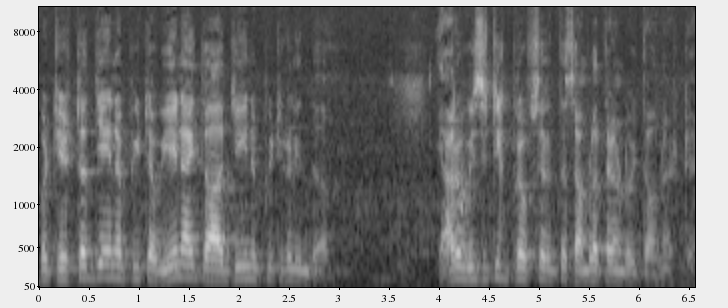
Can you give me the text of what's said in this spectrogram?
ಬಟ್ ಎಷ್ಟು ಅಧ್ಯಯನ ಪೀಠ ಏನಾಯಿತು ಆ ಅಧ್ಯಯನ ಪೀಠಗಳಿಂದ? ಯಾರೋ ವಿಸಿಟಿಂಗ್ ಪ್ರೊಫೆಸರ್ ಅಂತ ಸಂಬಳ ತಗೊಂಡು ಹೋಯ್ತಾವನ ಅಷ್ಟೇ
